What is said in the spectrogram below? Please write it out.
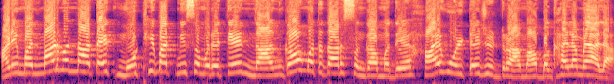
आणि मनमाडमधनं आता एक मोठी बातमी समोर येते. नांदगाव मतदारसंघामध्ये हाय व्होल्टेज ड्रामा बघायला मिळाला.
